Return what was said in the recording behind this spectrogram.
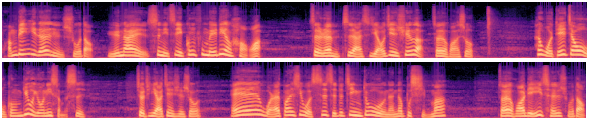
旁边一人说道：“原来是你自己功夫没练好啊！”这人自然是姚建勋了。赵月华说：“哎，我爹教我武功，又有你什么事？”就听姚建勋说：“哎，我来关心我师侄的进度，难道不行吗？”赵月华脸一沉，说道：“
